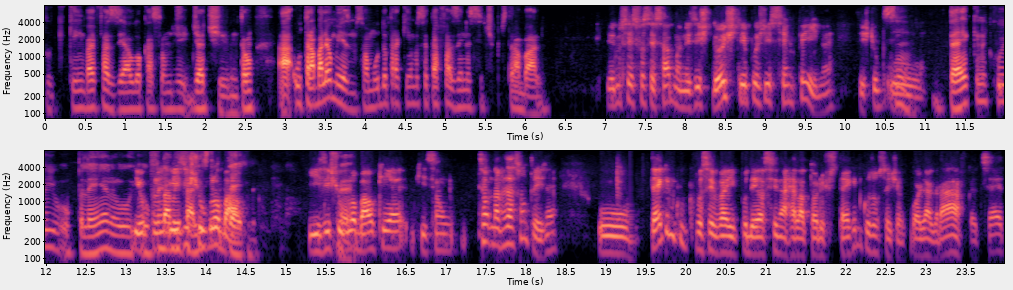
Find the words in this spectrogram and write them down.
Porque quem vai fazer a alocação de, de ativo. Então, a, o trabalho é o mesmo, só muda para quem você está fazendo esse tipo de trabalho. Eu não sei se você sabe, mano, existe dois tipos de CNPI, né? Existe o, Sim, o, técnico e o pleno, e o, o pleno, existe o global. Técnico. E existe é. o global que é que são, são, na verdade são três, né? O técnico que você vai poder assinar relatórios técnicos, ou seja, olhar gráfica, etc.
